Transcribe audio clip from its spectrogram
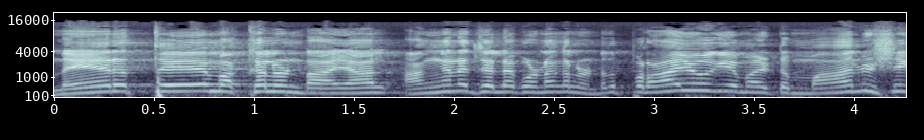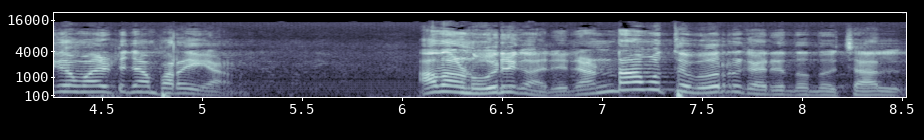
നേരത്തെ മക്കളുണ്ടായാൽ അങ്ങനെ ചില ഗുണങ്ങളുണ്ട്. അത് പ്രായോഗികമായിട്ട് മാനുഷികമായിട്ട് ഞാൻ പറയുകയാണ്. അതാണ് ഒരു കാര്യം. രണ്ടാമത്തെ വേറൊരു കാര്യം എന്താണെന്ന് വെച്ചാൽ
